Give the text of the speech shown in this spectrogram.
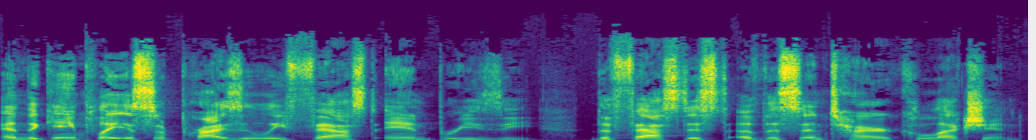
and the gameplay is surprisingly fast and breezy, the fastest of this entire collection.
